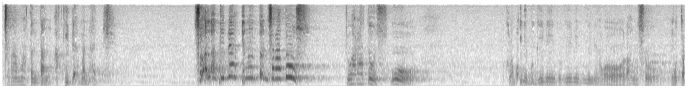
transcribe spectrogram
ceramah tentang akidah manhaj Soal akidah yang nonton 100, 200. Oh. Kelompok ini begini, begini, begini. Oh, langsung muter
